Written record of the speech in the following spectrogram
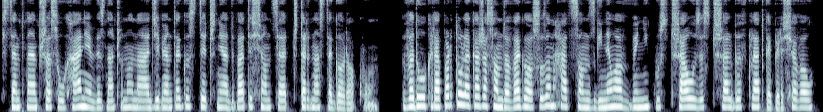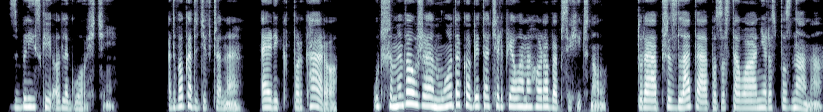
Wstępne przesłuchanie wyznaczono na 9 stycznia 2014 roku. Według raportu lekarza sądowego Susan Hudson zginęła w wyniku strzału ze strzelby w klatkę piersiową z bliskiej odległości. Adwokat dziewczyny, Eric Porcaro, utrzymywał, że młoda kobieta cierpiała na chorobę psychiczną, która przez lata pozostała nierozpoznana.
